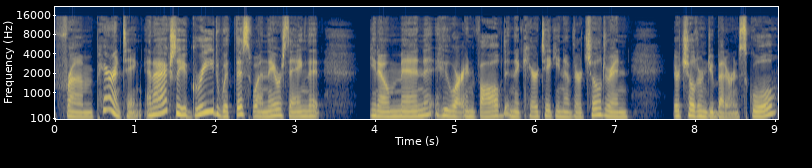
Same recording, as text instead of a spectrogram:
from parenting. And I actually agreed with this one. They were saying that, you know, men who are involved in the caretaking of their children, their children do better in school.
